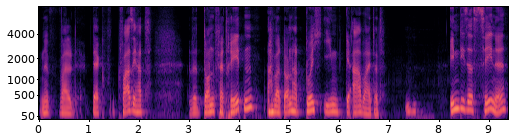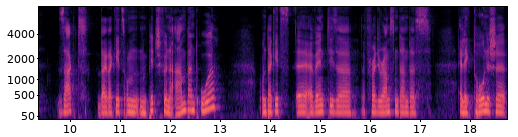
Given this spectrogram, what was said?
Ne? Weil der quasi hat Don vertreten, aber Don hat durch ihn gearbeitet. Mhm. In dieser Szene sagt, da, da geht es um einen Pitch für eine Armbanduhr und da geht's, äh, erwähnt dieser Freddie Rumsen dann das elektronische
